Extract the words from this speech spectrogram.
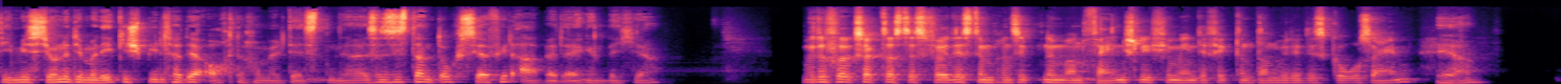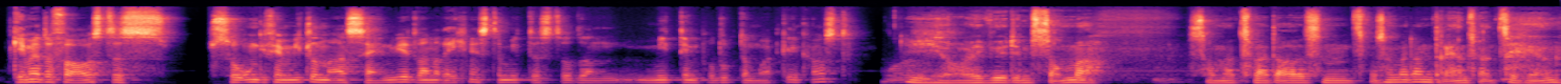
die Missionen, die man nicht gespielt hat, ja auch noch einmal testen. Ja. Also es ist dann doch sehr viel Arbeit eigentlich, ja. Wie du vorher gesagt hast, das Feld ist im Prinzip nicht mehr ein Feinschliff im Endeffekt und dann würde das Go sein. Ja. Gehen wir davon aus, dass so ungefähr Mittelmaß sein wird. Wann rechnest du damit, dass du dann mit dem Produkt am Markt gehen kannst? Ja, ich würde im Sommer, Sommer 2000, was haben wir dann? 23, ja.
